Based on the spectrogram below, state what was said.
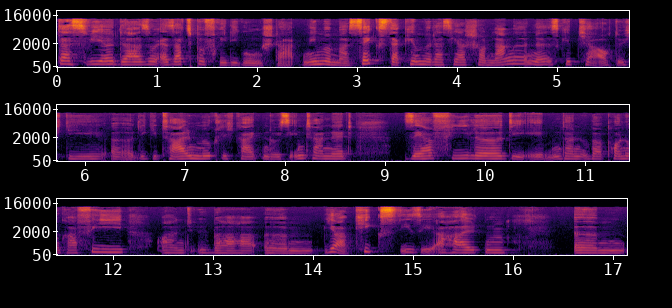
dass wir da so Ersatzbefriedigungen starten. Nehmen wir mal Sex, da kennen wir das ja schon lange. Ne? Es gibt ja auch durch die äh, digitalen Möglichkeiten, durchs Internet, sehr viele, die eben dann über Pornografie und über ähm, ja, Kicks, die sie erhalten, ähm,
